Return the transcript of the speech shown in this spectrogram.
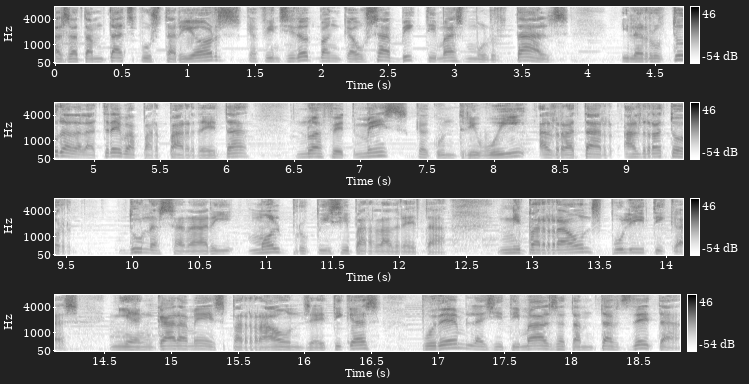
Els atemptats posteriors, que fins i tot van causar víctimes mortals, i la ruptura de la treva per part d'ETA, no ha fet més que contribuir al retard, al retorn d'un escenari molt propici per la dreta. Ni per raons polítiques, ni encara més per raons ètiques, podem legitimar els atemptats d'ETA,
